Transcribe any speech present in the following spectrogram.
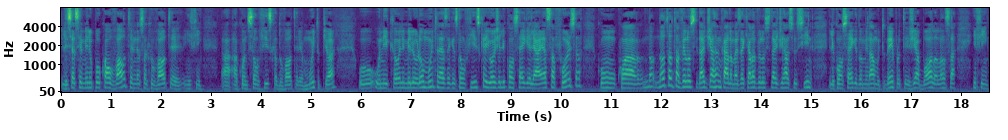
Ele se assemelha um pouco ao Walter, né? só que o Walter, enfim, a, a condição física do Walter é muito pior o, o Nicão ele melhorou muito nessa questão física e hoje ele consegue aliar essa força com, com a não, não tanto a velocidade de arrancada, mas aquela velocidade de raciocínio. Ele consegue dominar muito bem, proteger a bola, lançar, enfim,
